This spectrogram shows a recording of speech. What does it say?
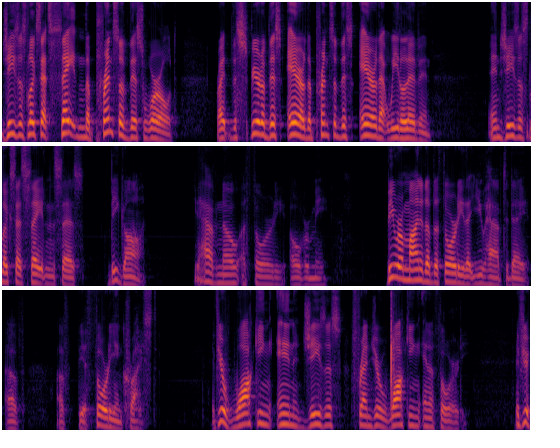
Jesus looks at Satan, the prince of this world, right? The spirit of this air, the prince of this air that we live in. And Jesus looks at Satan and says, Be gone. You have no authority over me. Be reminded of the authority that you have today, of, of the authority in Christ. If you're walking in Jesus, friend, you're walking in authority. If you're,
